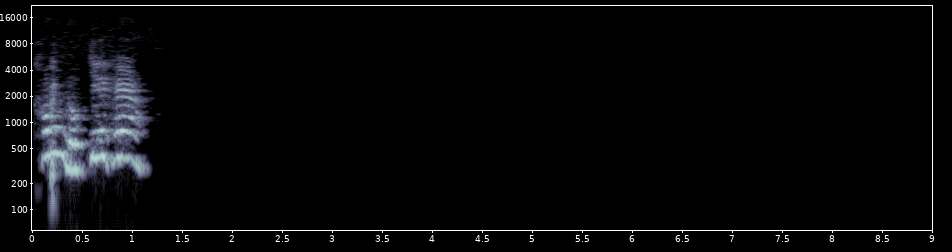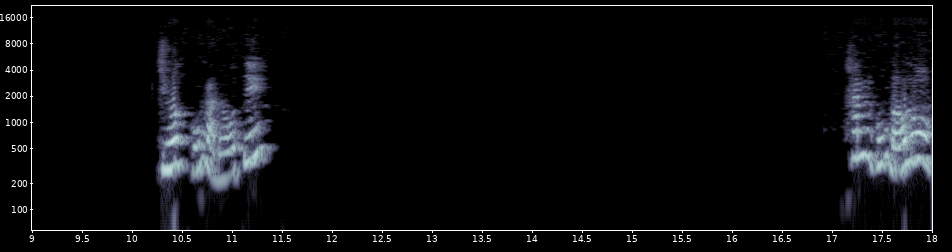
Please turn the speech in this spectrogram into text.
Không được chê khen. Trước cũng là đổ tiếng. Thanh cũng đổ luôn.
